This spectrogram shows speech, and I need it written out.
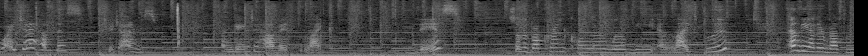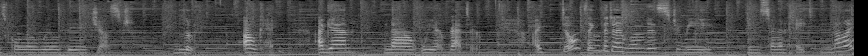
Why do I have this two times? I'm going to have it like this. So the background color will be a light blue and the other buttons color will be just blue. Okay again now we are better. I don't think that I want this to be in 7, 8, 9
